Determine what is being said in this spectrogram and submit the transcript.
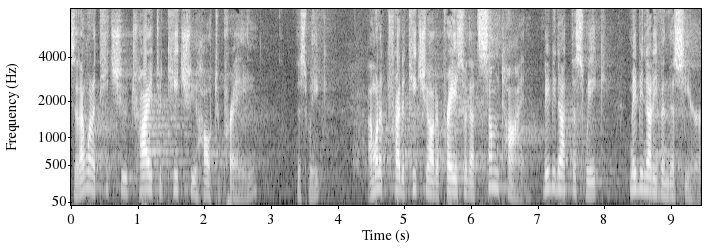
He said, I want to teach you, try to teach you how to pray this week. I want to try to teach you how to pray so that sometime, maybe not this week, maybe not even this year,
